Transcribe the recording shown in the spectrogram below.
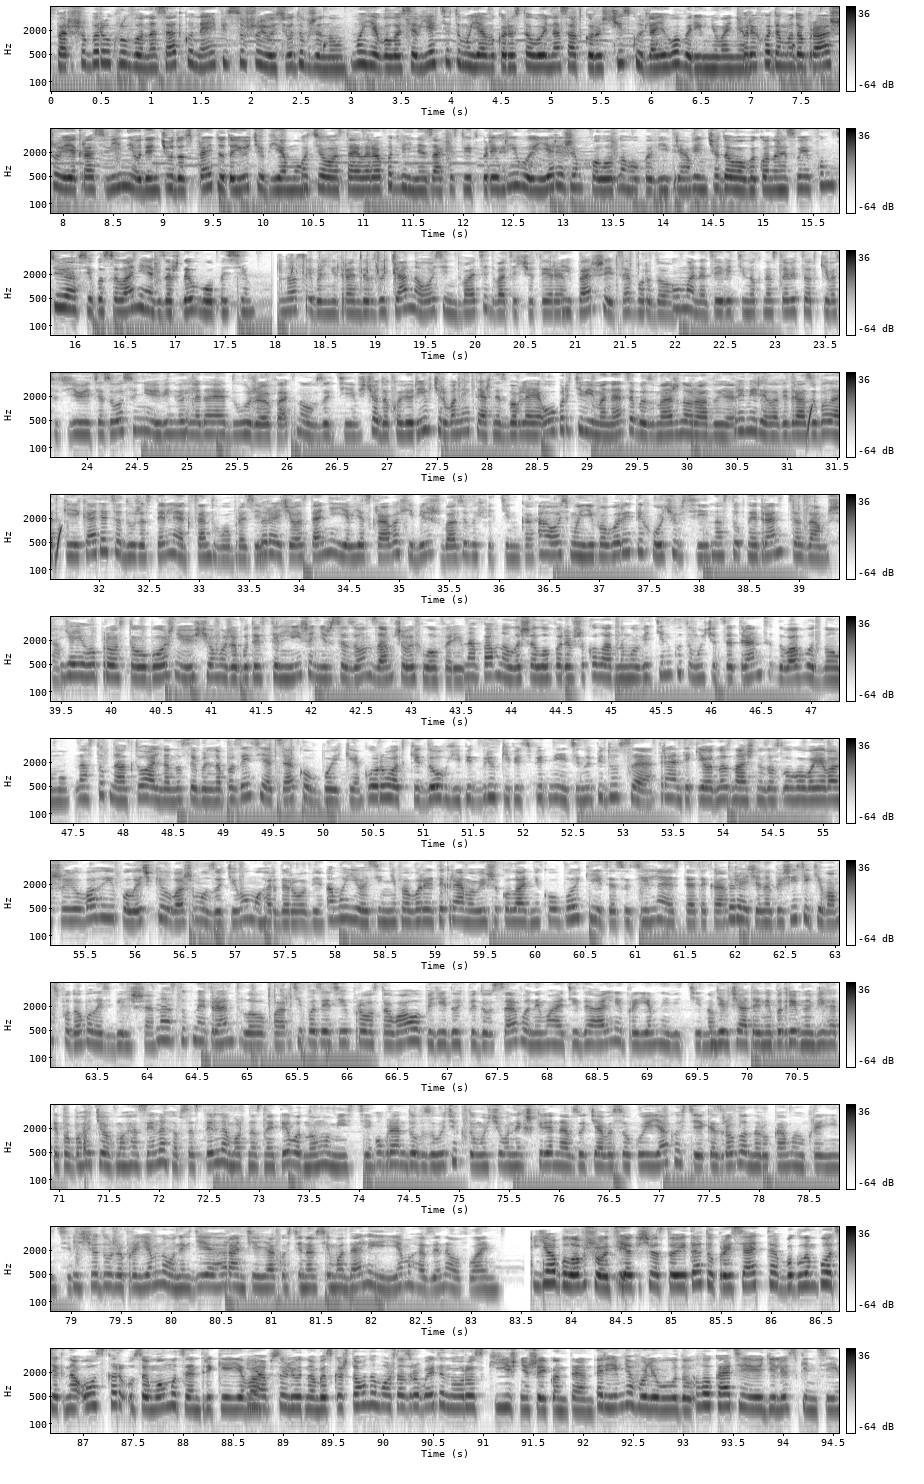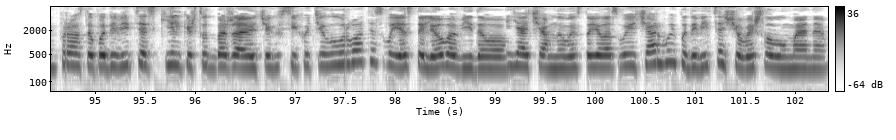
Спершу беру круглу насадку, нею підсушую усю довжину. Моє волосся в'ється, тому я використовую насадку розчіску для його вирівнювання. Переходимо до брашу, і якраз він і один чудо спрей додають об'єму. У цього стайлера подвійний захист від перегріву і є режим холодного повітря. Він чудово виконує свою функцію, а всі посилання, як завжди, в описі. Носибельні тренди взуття на осінь 2024. І перший це бордо. У мене цей відтінок на 100% асоціюється з осенню, і він виглядає дуже ефектно у взутті. Щодо кольорів, червоний теж не збавляє обертів, і мене це безмежно воно радує. Приміряла відразу балетки і кети це дуже стильний акцент в образі. До речі, останні є в яскравих і більш базових відтінках. А ось мої фаворити хочу всі. Наступний тренд це замша. Я його просто обожнюю. Що може бути стильніше ніж сезон замшевих лоферів. Напевно, лише лофери в шоколадному відтінку, тому що це тренд два в одному. Наступна актуальна носибельна позиція це ковбойки. Короткі, довгі підбрюки під спідниці, ну під усе. Тренд, який однозначно заслуговує вашої уваги і полички у вашому взуттєвому гардеробі. А мої осінні фаворити кремові шоколадні ковбойки і це суцільна естетика. До речі, напишіть, які вам сподобались більше. Наступний тренд леопард. Ці позиції просто вау, підійдуть під усе. Вони мають ідеальний приємний відтінок. Дівчата, й не потрібно бігати по багатьох магазинах, а все стильне можна знайти в одному місці. У бренду взутік, тому що у них шкіряне взуття високої якості, яке зроблено руками українців. І що дуже приємно, у них діє гарантія якості на всі моделі і є магазини офлайн. Я була в шоці. Якщо стоїте, то присядьте, бо глимпот, як на Оскар, у самому центрі Києва. І абсолютно безкоштовно можна зробити ну розкішніший контент рівня Голівуду. Локацією ділюсь в кінці. Просто подивіться, скільки ж тут бажаючих всі хотіли урвати своє стильове відео. Я чемно вистояла свою чергу і подивіться, що вийшло у мене.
